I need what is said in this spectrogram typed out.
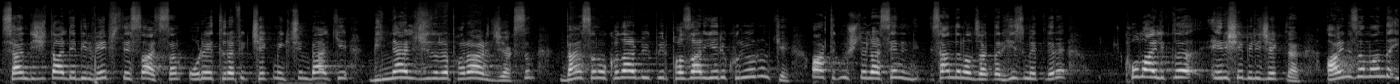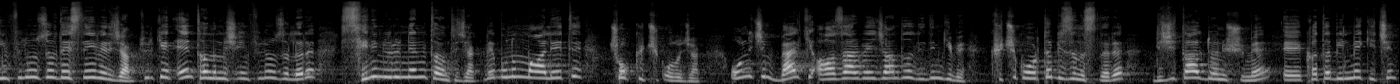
Sen dijitalde bir web sitesi açsan oraya trafik çekmek için belki binlerce lira para harcayacaksın. Ben sana o kadar büyük bir pazar yeri kuruyorum ki artık müşteriler senin senden alacakları hizmetlere kolaylıkla erişebilecekler. Aynı zamanda influencer desteği vereceğim. Türkiye'nin en tanınmış influencerları senin ürünlerini tanıtacak ve bunun maliyeti çok küçük olacak. Onun için belki Azerbaycan'da da dediğim gibi küçük orta business'ları dijital dönüşüme e, katabilmek için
